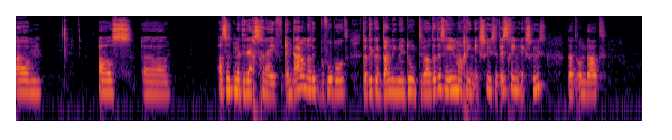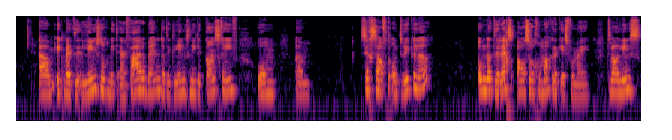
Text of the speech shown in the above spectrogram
um, als uh, als ik met rechts schrijf. En daarom dat ik bijvoorbeeld dat ik het dan niet meer doe. Terwijl dat is helemaal geen excuus. Het is geen excuus dat omdat um, ik met links nog niet ervaren ben, dat ik links niet de kans geef om um, zichzelf te ontwikkelen. Omdat de rechts al zo gemakkelijk is voor mij. Terwijl links,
